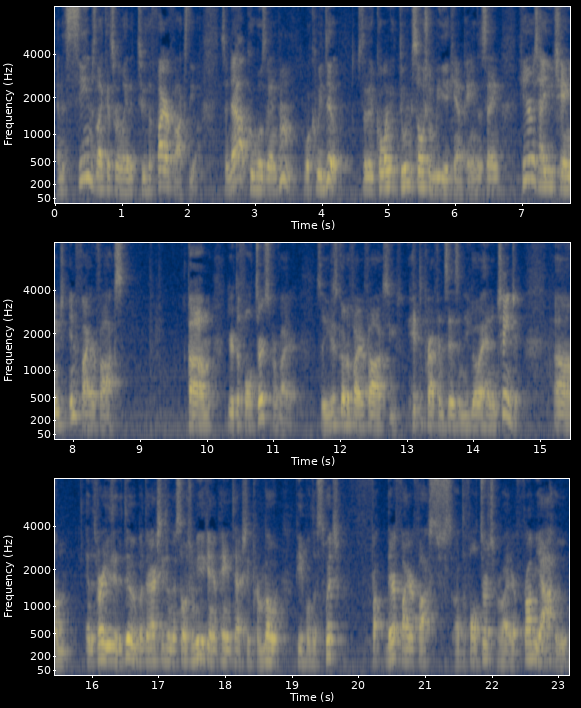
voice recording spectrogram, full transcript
And it seems like it's related to the Firefox deal. So now Google's going, hmm, what can we do? So they're going doing social media campaigns and saying, here's how you change in Firefox um, your default search provider. So you just go to Firefox, you hit the preferences, and you go ahead and change it. Um, and it's very easy to do, but they're actually doing a social media campaign to actually promote people to switch their Firefox uh, default search provider from Yahoo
